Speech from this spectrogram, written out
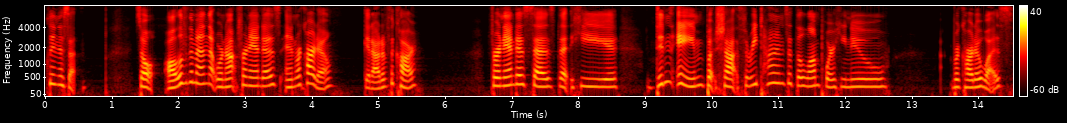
Clean this up." So all of the men that were not Fernandez and Ricardo get out of the car. Fernandez says that he didn't aim but shot 3 times at the lump where he knew Ricardo was.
